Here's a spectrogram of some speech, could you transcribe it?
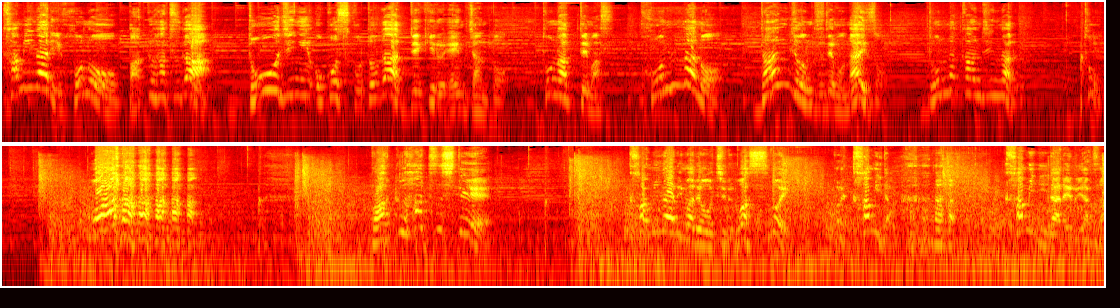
雷、炎、爆発が同時に起こすことができるエンチャントとなってます。こんなの、ダンジョンズでもないぞ。どんな感じになる？と。わあ 爆発して、雷まで落ちる。わ、すごい。これ神だ。神になれるやつだ。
